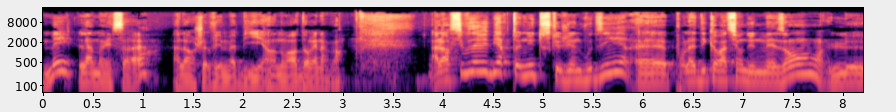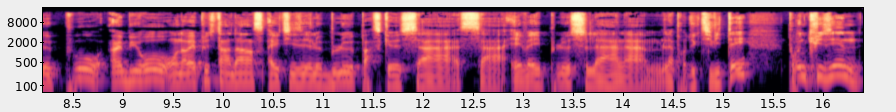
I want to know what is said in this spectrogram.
mais la minceur. Alors je vais m'habiller en noir dorénavant. Alors, si vous avez bien retenu tout ce que je viens de vous dire, euh, pour la décoration d'une maison, le pour un bureau, on aurait plus tendance à utiliser le bleu parce que ça ça éveille plus la la, la productivité. Pour une cuisine,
